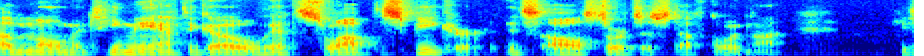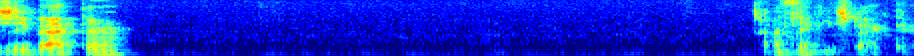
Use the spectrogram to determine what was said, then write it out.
a moment. He may have to go. We have to swap the speaker. It's all sorts of stuff going on. Is he back there? I think he's back there.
